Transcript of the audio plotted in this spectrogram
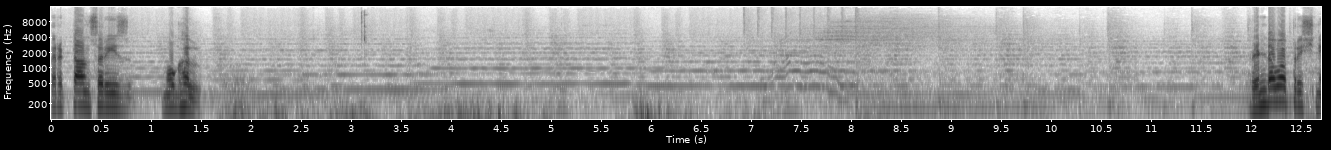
Correct answer is Mughal. రెండవ ప్రశ్న.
